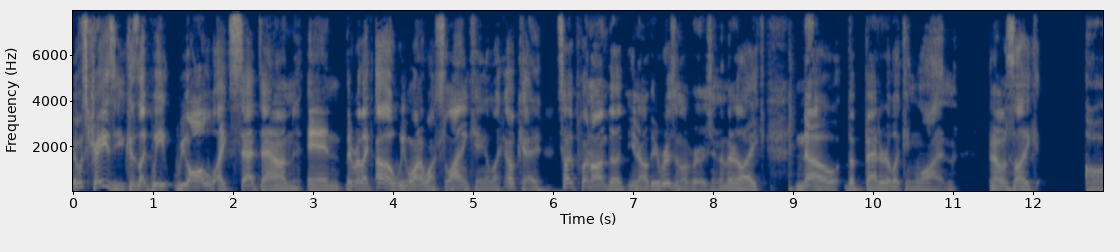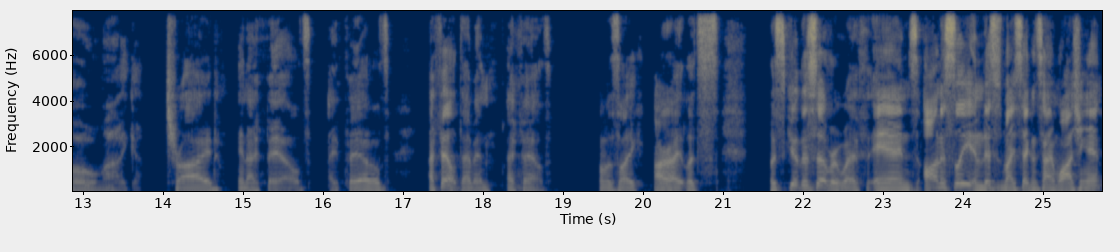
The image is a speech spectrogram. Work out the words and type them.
It was crazy because like we we all like sat down and they were like, "Oh, we want to watch The Lion King." I'm like, "Okay." So I put on the you know the original version, and they're like, "No, the better looking one." And I was like, "Oh my god!" Tried and I failed. I failed. I failed, Devin. I failed. I was like, all right, let's let's get this over with. And honestly, and this is my second time watching it,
